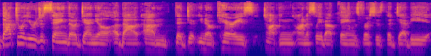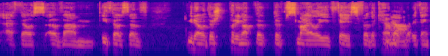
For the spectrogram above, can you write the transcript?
back to what you were just saying, though, Daniel, about um, the, you know, Carrie's talking honestly about things versus the Debbie ethos of, um, ethos of you know, they're putting up the, the smiley face for the camera Yeah. and everything.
